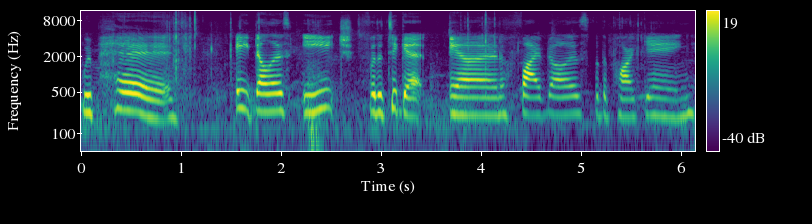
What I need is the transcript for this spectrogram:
We pay eight dollars each for the ticket and five dollars for the parking.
